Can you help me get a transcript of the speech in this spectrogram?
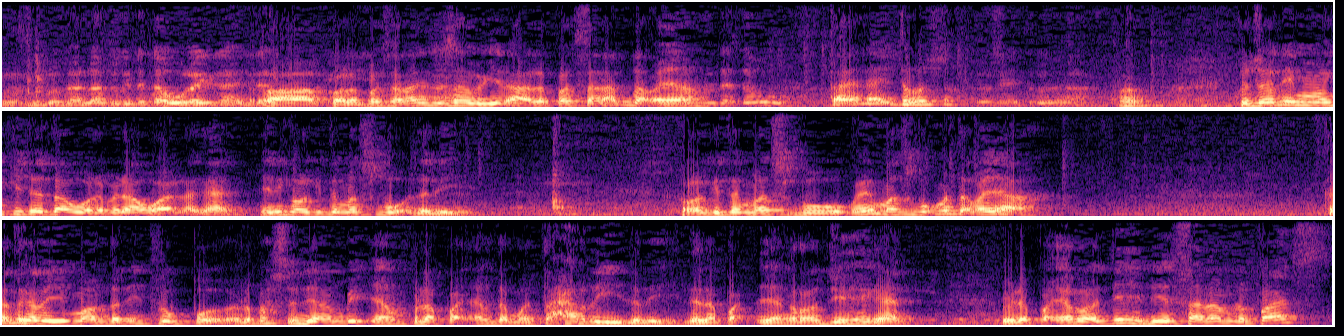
Sebelum salam tu kita tahu lah dia nak dia Ah, Kalau lepas salam sawi lah. Lepas salam tak payah. Tak tahu. Tak naik terus. Kita naik terus lah. Ha. Kecuali memang kita tahu daripada awal lah kan. Ini kalau kita masbuk tadi. Kalau kita masbuk Memang masbuk pun tak payah. Katakanlah imam tadi terlupa. Lepas tu dia ambil yang pendapat yang pertama Tahari tadi. Dia dapat yang rajih kan. Dia dapat yang rajih Dia salam lepas.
